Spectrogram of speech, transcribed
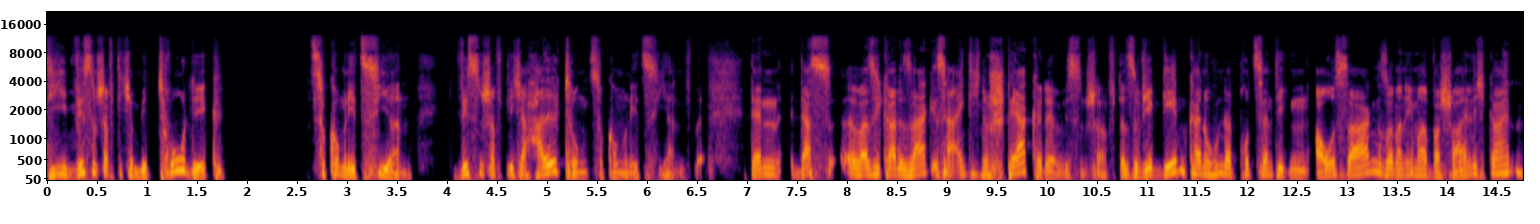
die wissenschaftliche Methodik zu kommunizieren, wissenschaftliche Haltung zu kommunizieren. Denn das, äh, was ich gerade sage, ist ja eigentlich eine Stärke der Wissenschaft. Also wir geben keine hundertprozentigen Aussagen, sondern immer Wahrscheinlichkeiten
